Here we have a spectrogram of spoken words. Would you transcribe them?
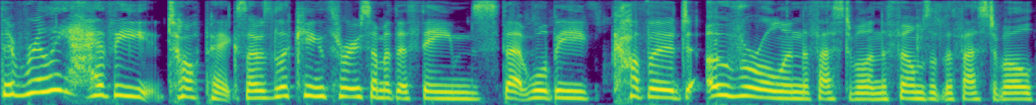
They're really heavy topics. I was looking through some of the themes that will be covered overall in the festival, in the films of the festival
